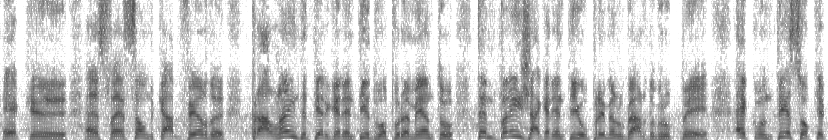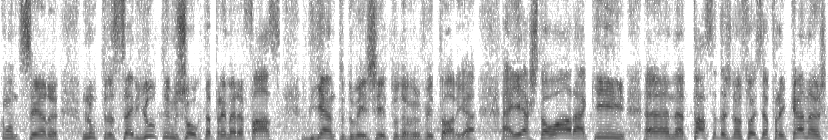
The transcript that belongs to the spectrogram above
É que a seleção de Cabo Verde, para além de ter garantido o apuramento, também já garantiu o primeiro lugar do Grupo B. Aconteça o que acontecer no terceiro e último jogo da primeira fase, diante do Egito da Rio Vitória. A esta hora, aqui ah, na Taça das Nações Africanas,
